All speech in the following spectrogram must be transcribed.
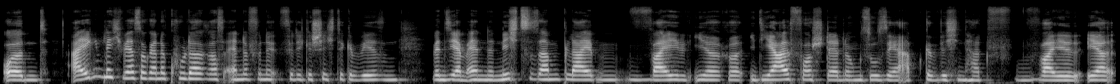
Und eigentlich wäre sogar eine cooleres Ende für, ne, für die Geschichte gewesen, wenn sie am Ende nicht zusammenbleiben, weil ihre Idealvorstellung so sehr abgewichen hat, weil er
